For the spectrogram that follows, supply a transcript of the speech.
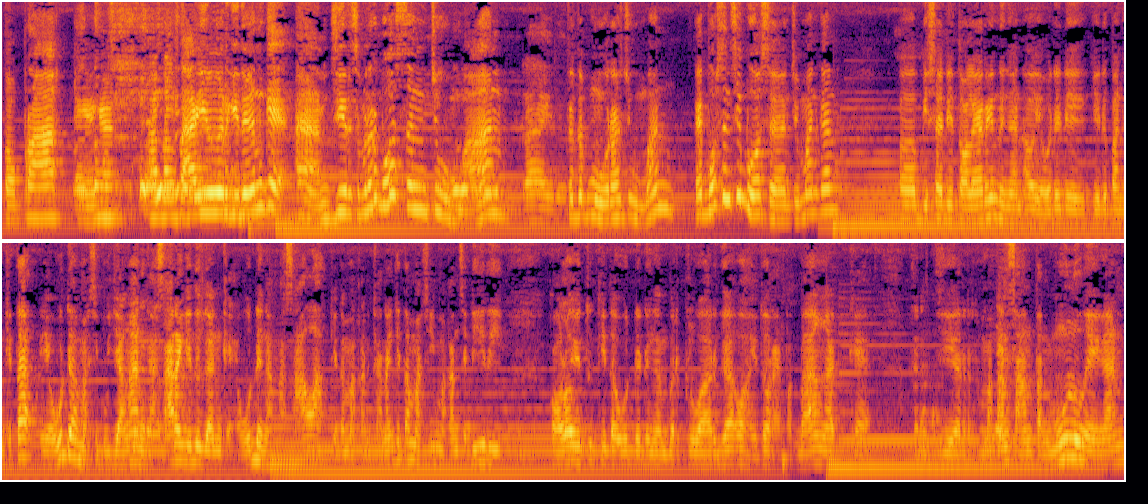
toprak ya Lontong. kan? Lontong. Sayur gitu kan kayak anjir sebenarnya bosen cuman Nah, tetap murah cuman eh bosen sih bosen cuman kan eh, bisa ditolerin dengan oh ya udah di kehidupan kita ya udah masih bujangan kasar gitu kan. Kayak udah nggak masalah kita makan. Karena kita masih makan sendiri. Kalau itu kita udah dengan berkeluarga wah itu repot banget. Kayak anjir makan santan mulu ya kan?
